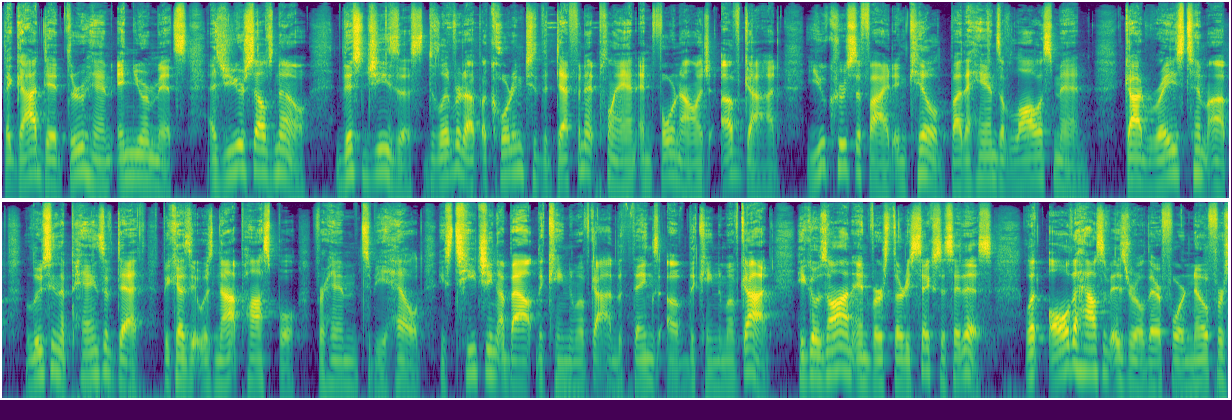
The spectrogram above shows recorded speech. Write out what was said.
that God did through him in your midst, as you yourselves know. This Jesus, delivered up according to the definite plan and foreknowledge of God, you crucified and killed by the hands of lawless men. God raised him up, loosing the pangs of death, because it was not possible for him to be held. He's teaching about the kingdom of God, the things of the kingdom of God. He goes on in verse 36 to say this Let all the house of Israel therefore know for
